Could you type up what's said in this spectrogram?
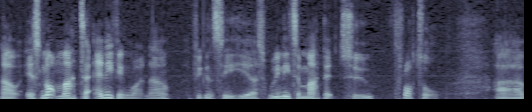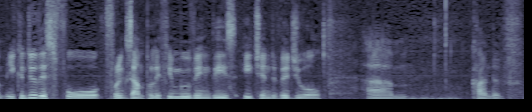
Now it's not mapped to anything right now, if you can see here, so we need to map it to throttle. Um, you can do this for, for example, if you're moving these each individual um, kind of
